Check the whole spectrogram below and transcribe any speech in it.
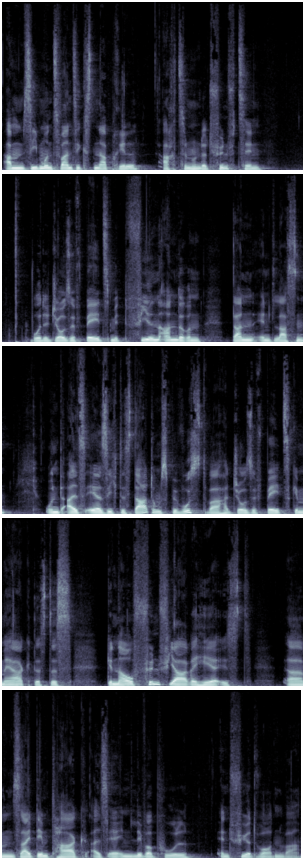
Am 27. April 1815 wurde Joseph Bates mit vielen anderen dann entlassen. Und als er sich des Datums bewusst war, hat Joseph Bates gemerkt, dass das genau fünf Jahre her ist, ähm, seit dem Tag, als er in Liverpool entführt worden war.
